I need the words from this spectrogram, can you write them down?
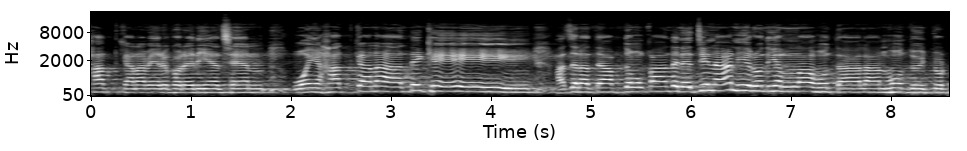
হাতকানা বের করে দিয়েছেন। ওই হাতকানা দেখে হাজরাতে আব্দুল কাদের জিলানি রদিয়াল্লাহু তাআলা আনহু দুই টুট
